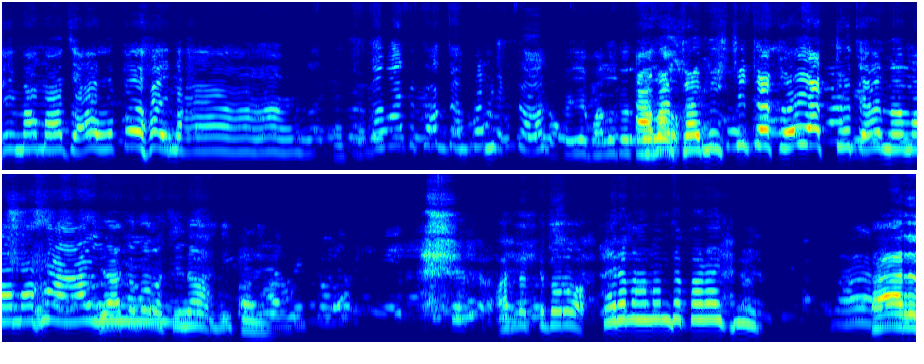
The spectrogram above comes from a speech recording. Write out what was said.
এই মামা জাল তো হয় না। আবার সব মিষ্টিটা তো একটু দেন মামা। হাই চিনা। আজকে ধরো। আনন্দ করাই কি আরে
